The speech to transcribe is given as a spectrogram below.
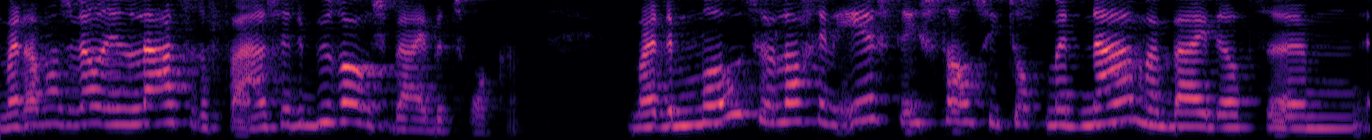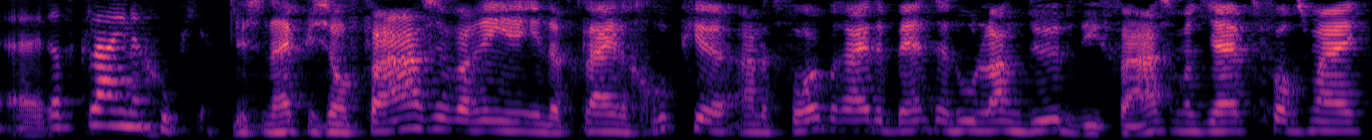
maar dat was wel in een latere fase, de bureaus bij betrokken. Maar de motor lag in eerste instantie toch met name bij dat, ehm, eh, dat kleine groepje. Dus dan heb je zo'n fase waarin je in dat kleine groepje aan het voorbereiden bent. En hoe lang duurde die fase? Want jij hebt volgens mij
